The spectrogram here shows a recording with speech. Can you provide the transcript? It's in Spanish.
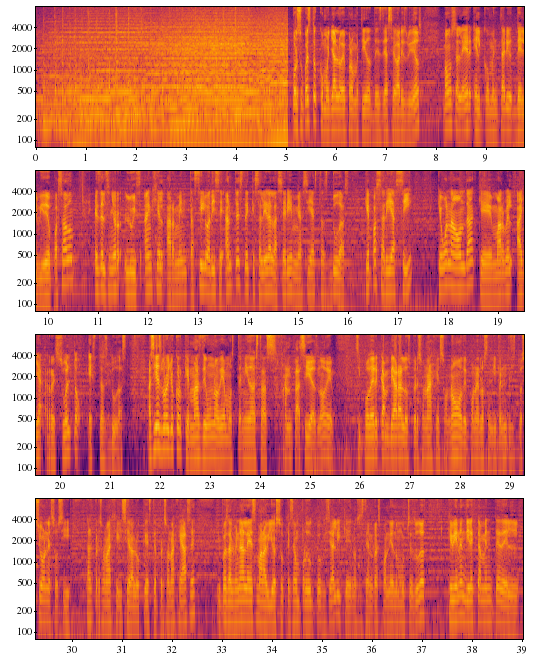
Por supuesto, como ya lo he prometido desde hace varios videos, vamos a leer el comentario del video pasado. Es del señor Luis Ángel Armenta Silva. Dice, antes de que saliera la serie me hacía estas dudas. ¿Qué pasaría si... Qué buena onda que Marvel haya resuelto estas dudas. Así es, bro, yo creo que más de uno habíamos tenido estas fantasías, ¿no? De si poder cambiar a los personajes o no, de ponerlos en diferentes situaciones o si tal personaje hiciera lo que este personaje hace. Y pues al final es maravilloso que sea un producto oficial y que nos estén respondiendo muchas dudas que vienen directamente del,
